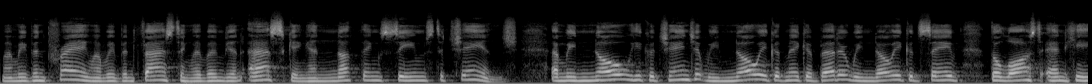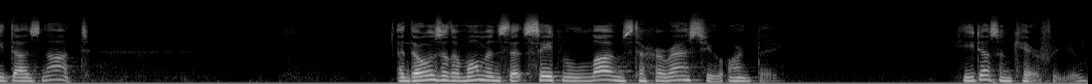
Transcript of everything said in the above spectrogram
when we've been praying, when we've been fasting, when we've been asking, and nothing seems to change. And we know He could change it. We know He could make it better. We know He could save the lost, and He does not. And those are the moments that Satan loves to harass you, aren't they? He doesn't care for you.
